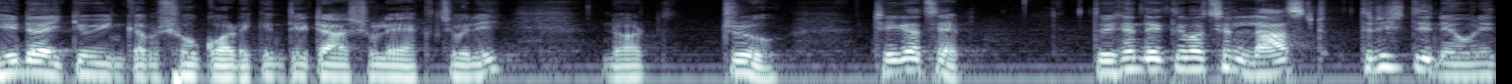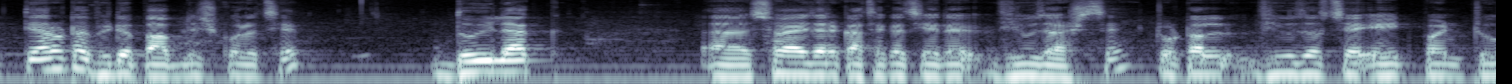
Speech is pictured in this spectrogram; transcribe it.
ভিডিও আইকিউ ইনকাম শো করে, কিন্তু এটা আসলে অ্যাকচুয়ালি নট ট্রু ঠিক আছে? তো এখানে দেখতে পাচ্ছেন লাস্ট ত্রিশ দিনে উনি তেরোটা ভিডিও পাবলিশ করেছে। দুই লাখ ছয় হাজারের কাছাকাছি এনে ভিউজ আসছে। টোটাল ভিউজ হচ্ছে eight point two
